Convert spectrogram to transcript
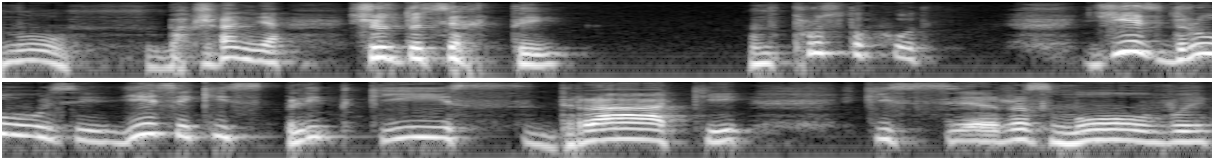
ну, бажання щось досягти. Він просто ходить. Є друзі, є якісь плітки, драки, якісь розмови.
